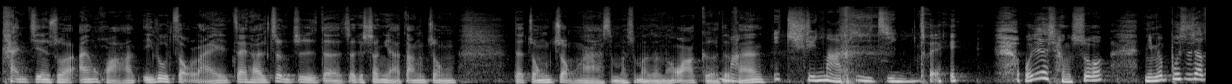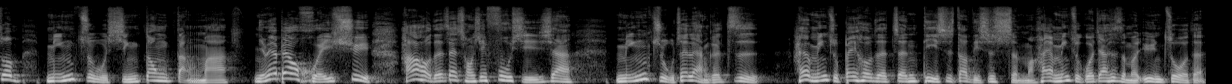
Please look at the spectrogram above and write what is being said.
看见说安华一路走来，在他的政治的这个生涯当中的种种啊，什么什么什么挖哥的，反正一群马屁精。对，我就在想说，你们不是叫做民主行动党吗？你们要不要回去好好的再重新复习一下“民主”这两个字？还有民主背后的真谛是到底是什么？还有民主国家是怎么运作的？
